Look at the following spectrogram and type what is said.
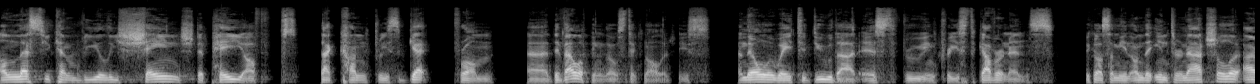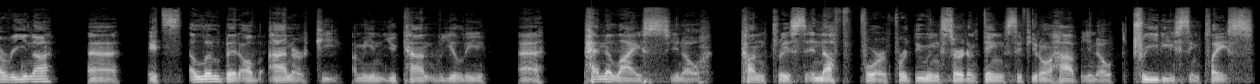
unless you can really change the payoffs that countries get from uh, developing those technologies. And the only way to do that is through increased governance. Because, I mean, on the international arena, uh, it's a little bit of anarchy. I mean, you can't really uh, penalize, you know, countries enough for, for doing certain things if you don't have, you know, treaties in place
